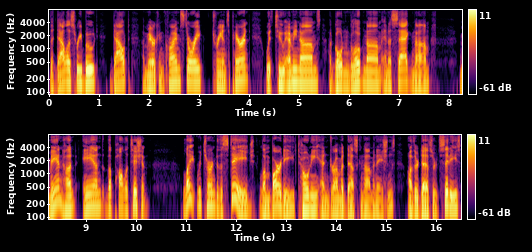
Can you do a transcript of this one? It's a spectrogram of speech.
The Dallas Reboot, Doubt, American Crime Story, Transparent, with two Emmy noms, a Golden Globe nom, and a SAG nom, Manhunt, and The Politician. Light returned to the stage, Lombardi, Tony, and Drama Desk nominations, Other Desert Cities,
